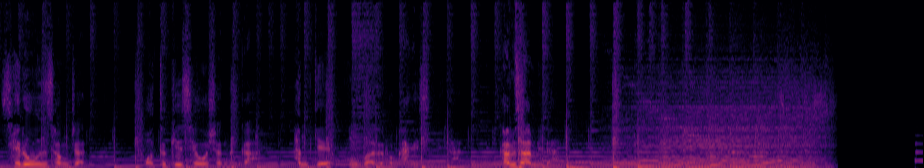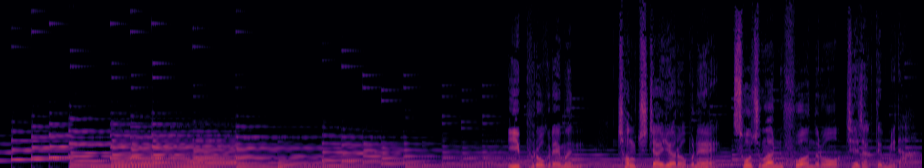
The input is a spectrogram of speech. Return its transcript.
새로운 성전 어떻게 세우셨는가 함께 공부하도록 하겠습니다. 감사합니다. 이 프로그램은 청취자 여러분의 소중한 후원으로 제작됩니다.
